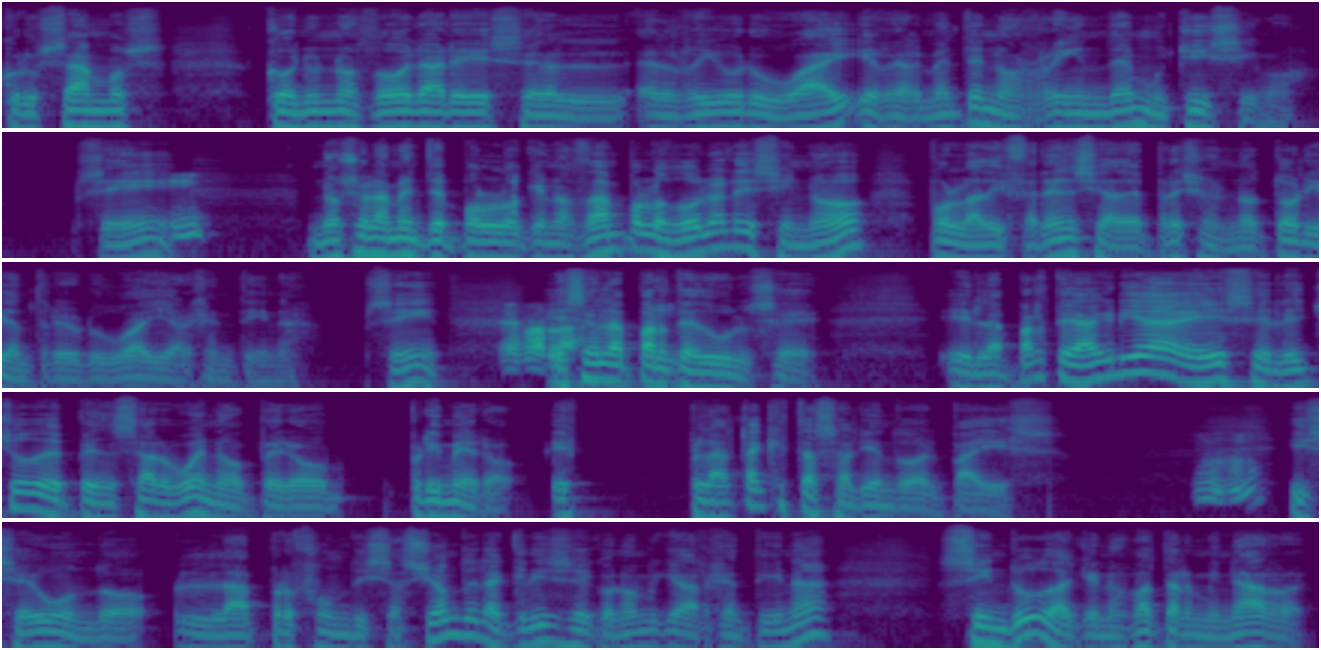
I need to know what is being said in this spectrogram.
cruzamos con unos dólares el, río Uruguay y realmente nos rinden muchísimo. ¿sí? No solamente por lo que nos dan por los dólares, sino por la diferencia de precios notoria entre Uruguay y Argentina. ¿sí? Esa es la parte dulce. Eh, la parte agria es el hecho de pensar, bueno, pero primero, es plata que está saliendo del país. Y segundo, la profundización de la crisis económica de Argentina, sin duda que nos va a terminar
